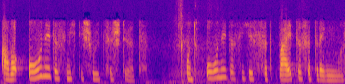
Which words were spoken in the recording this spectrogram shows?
aber ohne, dass mich die Schuld zerstört und ohne, dass ich es weiter verdrängen muss.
